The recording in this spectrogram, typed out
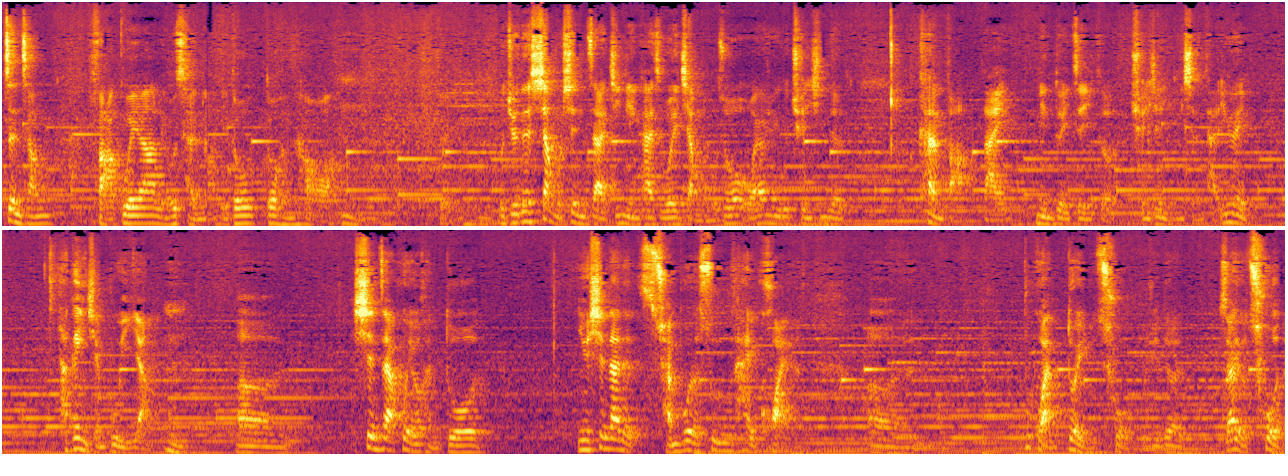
正常法规啊、流程啊，也都都很好啊。嗯，对，我觉得像我现在今年开始，我也讲了，我说我要用一个全新的看法来面对这一个全线影音生态，因为它跟以前不一样。嗯，呃，现在会有很多，因为现在的传播的速度太快了，呃，不管对与错，我觉得只要有错的，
